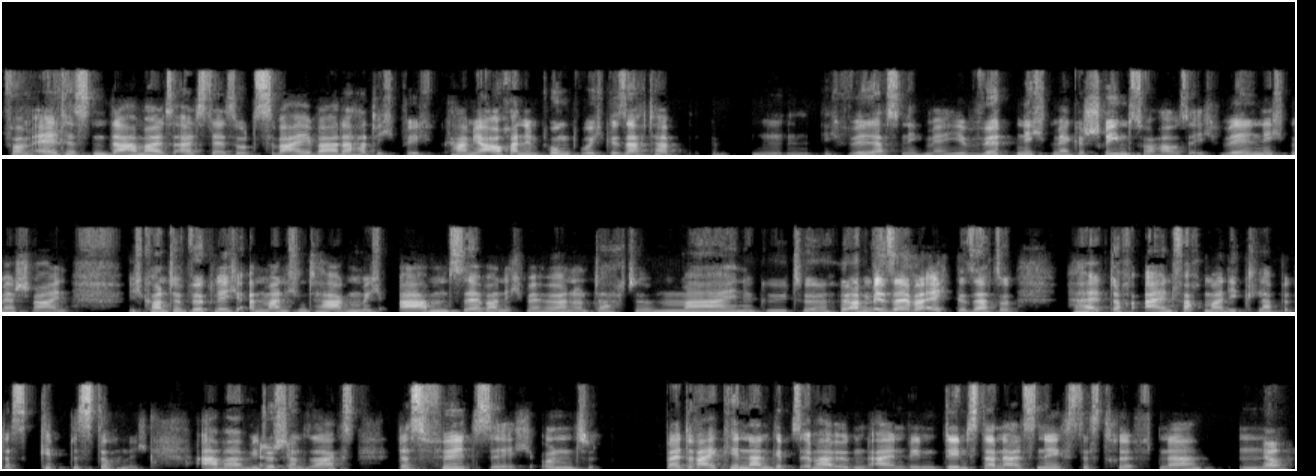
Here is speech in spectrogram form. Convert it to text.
vom Ältesten damals, als der so zwei war, da hatte ich, ich kam ja auch an den Punkt, wo ich gesagt habe, ich will das nicht mehr. Hier wird nicht mehr geschrien zu Hause. Ich will nicht mehr schreien. Ich konnte wirklich an manchen Tagen mich abends selber nicht mehr hören und dachte, meine Güte, haben mir selber echt gesagt, so, halt doch einfach mal die Klappe. Das gibt es doch nicht. Aber wie du schon sagst, das füllt sich und bei drei Kindern gibt es immer irgendeinen, den es dann als nächstes trifft, ne? Mhm. Ja.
